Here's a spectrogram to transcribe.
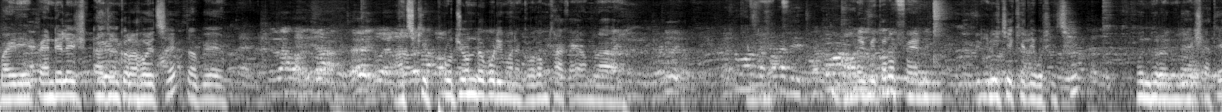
বাইরে প্যান্ডেলের আয়োজন করা হয়েছে তবে আজকে প্রচণ্ড পরিমাণে গরম থাকায় আমরা ঘরের ভিতরে ফ্যান নিচে খেতে বসেছি বন্ধুরা মিলে একসাথে।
